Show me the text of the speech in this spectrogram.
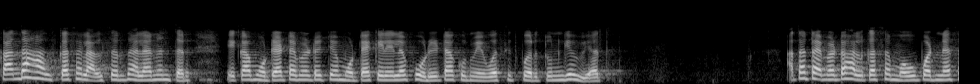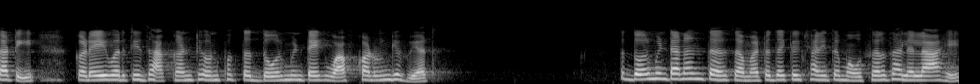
कांदा हलकासा लालसर झाल्यानंतर एका मोठ्या टमॅटोच्या मोठ्या केलेल्या फोडी टाकून व्यवस्थित परतून घेऊयात. आता टमॅटो हलकासा मऊ पडण्यासाठी कढईवरती झाकण ठेवून फक्त दोन मिनटं एक वाफ काढून घेऊयात. तर दोन मिनटानंतर टमॅटो देखील छान इथं मऊसर झालेला आहे.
